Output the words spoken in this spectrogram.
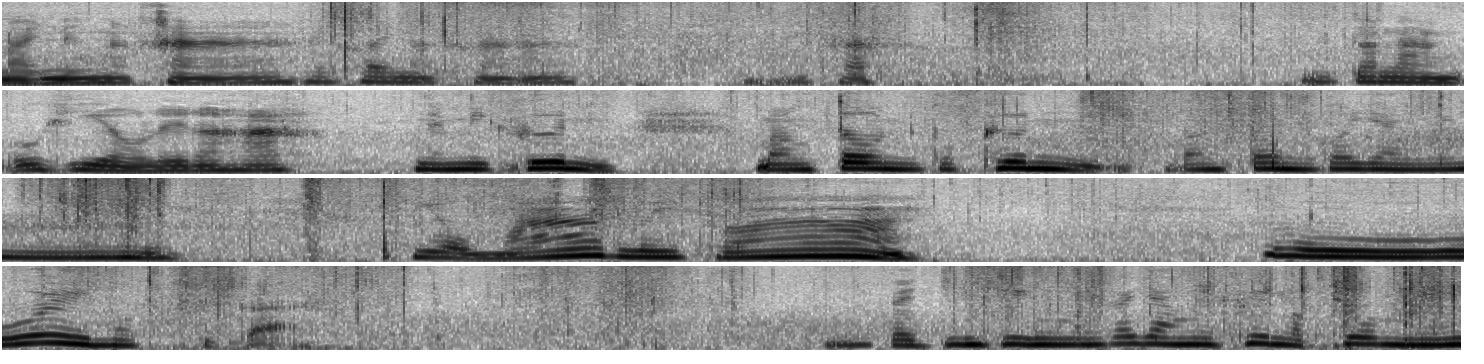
หน่อยนึงนะคะค่อยๆนะคะนะคะนี่กำลังโอ้เหี่ยวเลยนะคะยังม่ขึ้น บางต้นก็ขึ้น บางต้นก็ยังไม่มีเหี่ยวมากเลยค่ะโอ้ยมุสติกะแต่จริง ๆ มันก็ยังไม่ขึ้นหรอกช่วงนี้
